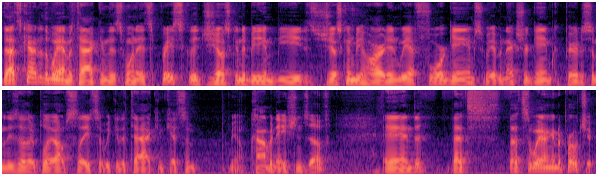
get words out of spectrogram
that's kind of the way I'm attacking this one. It's basically just going to be Embiid. It's just going to be Harden. We have four games, so we have an extra game compared to some of these other playoff slates that we can attack and get some you know combinations of, and that's that's the way I'm going to approach it.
